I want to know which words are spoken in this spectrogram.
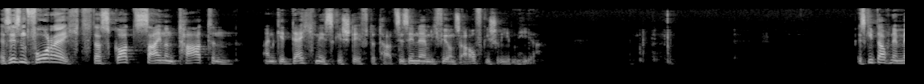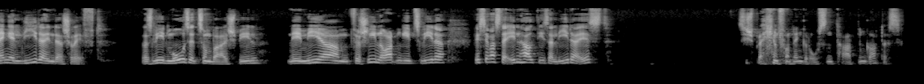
Es ist ein Vorrecht, dass Gott seinen Taten ein Gedächtnis gestiftet hat. Sie sind nämlich für uns aufgeschrieben hier. Es gibt auch eine Menge Lieder in der Schrift. Das Lied Mose zum Beispiel, Nehemiah, an verschiedenen Orten gibt es Lieder. Wisst ihr, was der Inhalt dieser Lieder ist? Sie sprechen von den großen Taten Gottes.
